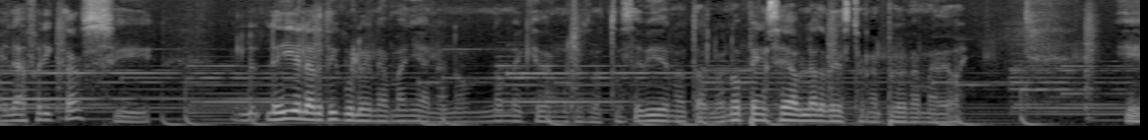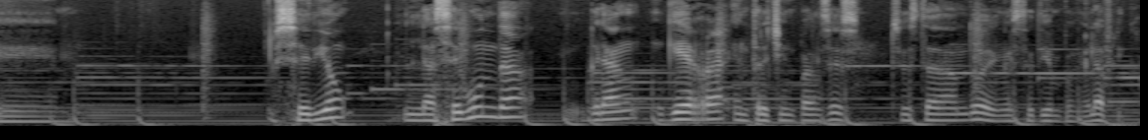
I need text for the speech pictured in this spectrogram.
el África Leí el artículo en la mañana, no, no me quedan muchos datos, debí de notarlo. No pensé hablar de esto en el programa de hoy. Eh, se dio la segunda gran guerra entre chimpancés. Se está dando en este tiempo en el África.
